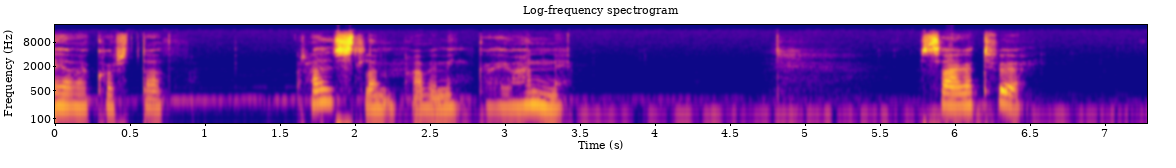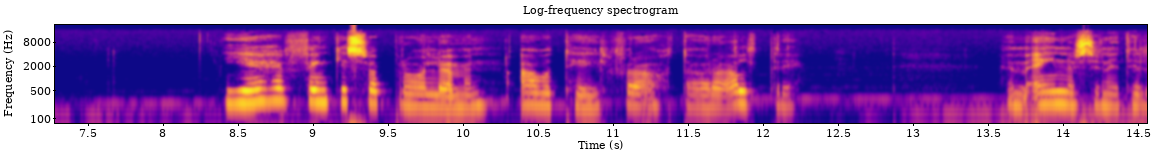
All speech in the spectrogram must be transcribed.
eða hvort að ræðslan hafi mingað hjá henni. Saga 2 Ég hef fengið svepróalömun af og til frá 8 ára aldri. Um einu sinni til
